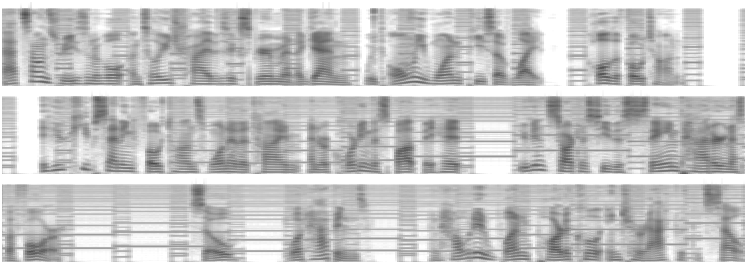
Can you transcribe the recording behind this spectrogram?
That sounds reasonable until you try this experiment again with only one piece of light, called a photon. If you keep sending photons one at a time and recording the spot they hit, you can start to see the same pattern as before. So, what happened? And how did one particle interact with itself?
